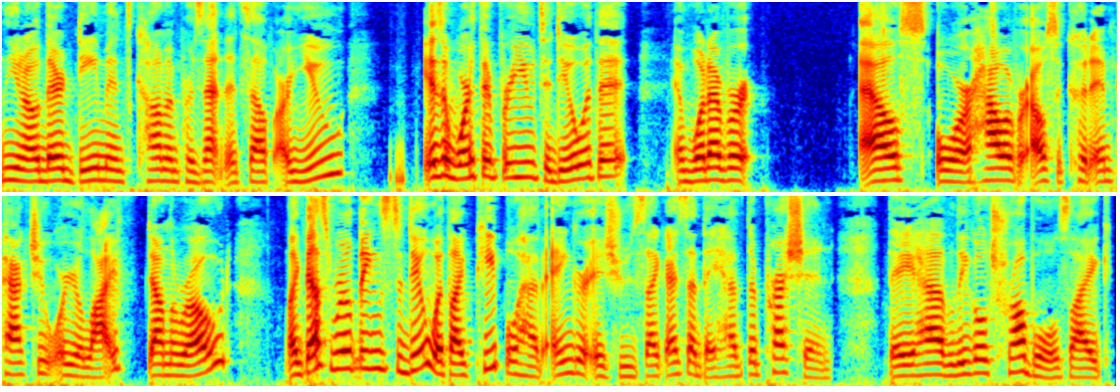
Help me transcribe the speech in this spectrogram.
you know, their demons come and present itself, are you, is it worth it for you to deal with it? And whatever else or however else it could impact you or your life down the road. Like that's real things to deal with. Like people have anger issues. Like I said, they have depression. They have legal troubles. Like,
